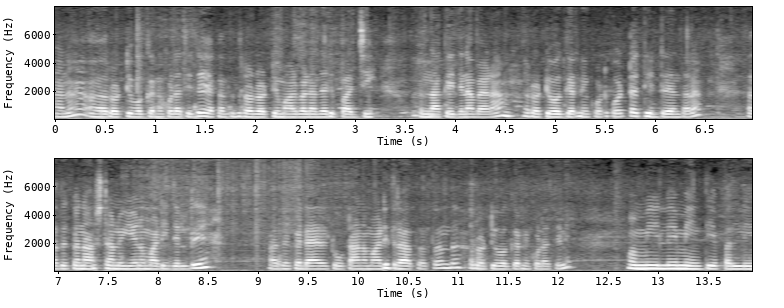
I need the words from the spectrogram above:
ನಾನು ರೊಟ್ಟಿ ಒಗ್ಗರಣೆ ಕೊಡತ್ತಿದ್ದೆ ಯಾಕಂತಂದ್ರೆ ರೊಟ್ಟಿ ಮಾಡಬೇಡ ಅಂದಾರಿಪ್ಪ ಅಜ್ಜಿ ಒಂದು ನಾಲ್ಕೈದು ದಿನ ಬೇಡ. ರೊಟ್ಟಿ ಒಗ್ಗರಣೆ ಕೊಟ್ಟು ಕೊಟ್ಟು ತಿನ್ರಿ ಅಂತಾರೆ. ಅದಕ್ಕೆ ನಾಷ್ಟಾನು ಏನು ಮಾಡಿದ್ದಿಲ್ರಿ. ಅದಕ್ಕೆ ಡೈರೆಕ್ಟ್ ಊಟನ ಮಾಡಿದ್ರೆ ಆತಂದು ರೊಟ್ಟಿ ಒಗ್ಗರಣೆ ಕೊಡತ್ತೀನಿ ಮಮ್ಮಿ ಇಲ್ಲಿ ಮೆಂತ್ಯ ಪಲ್ಯ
